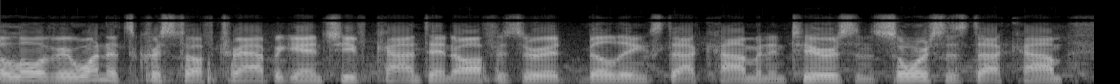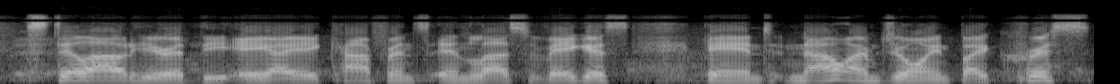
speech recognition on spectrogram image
Hello, everyone. It's Christoph Trappe again, Chief Content Officer at Buildings.com and InteriorsandSources.com. Still out here at the AIA conference in Las Vegas. And now I'm joined by Chris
